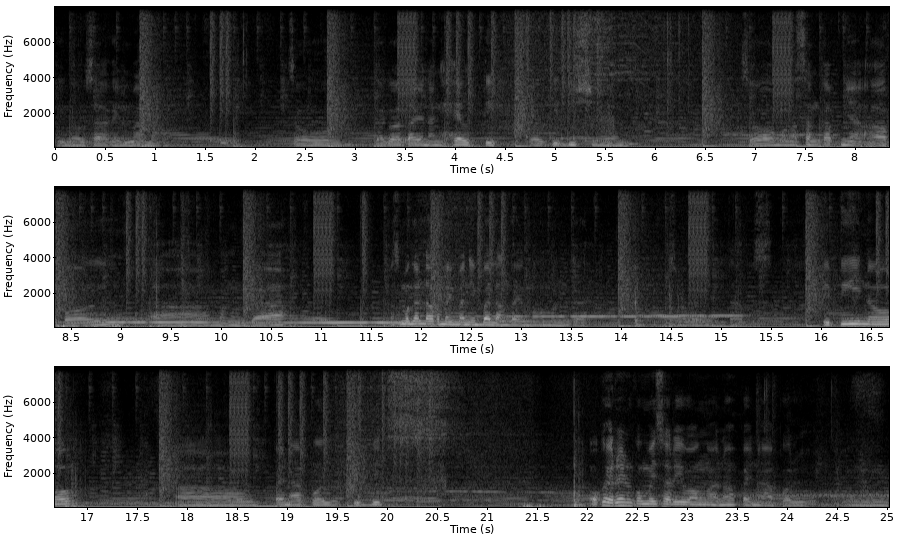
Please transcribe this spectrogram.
Tinuro sa akin ng mama ko. So, gagawa tayo ng healthy, healthy dish ngayon. So, mga sangkap niya, apple, ah, mangga. Mas maganda kung may maniba lang kayong mga mangga. So, ganyan. Tapos, pipino, ah, pineapple, tidbits. Okay rin kung may sariwang ano, pineapple. Yung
